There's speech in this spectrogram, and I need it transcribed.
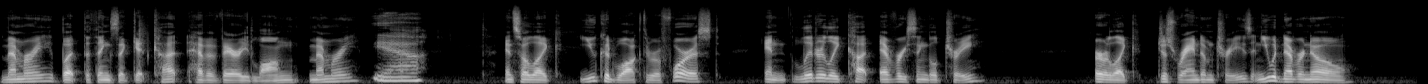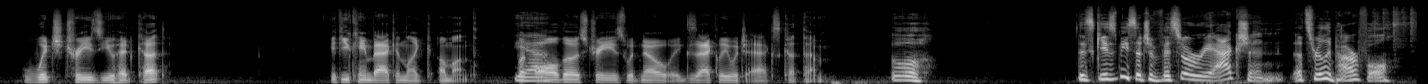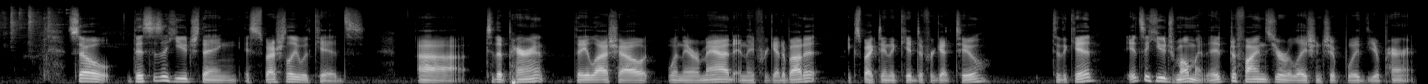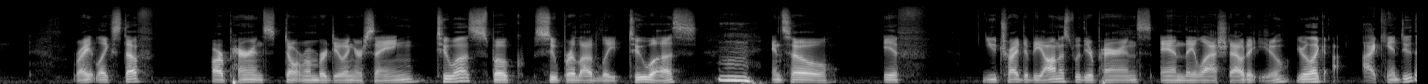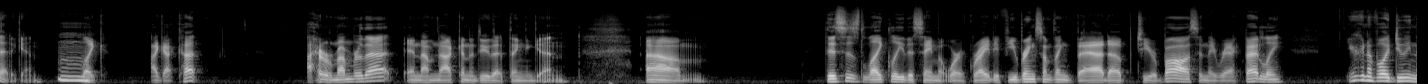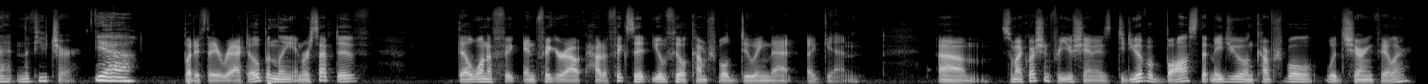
memory, but the things that get cut have a very long memory. Yeah. And so, like, you could walk through a forest and literally cut every single tree or like just random trees, and you would never know which trees you had cut if you came back in like a month. But Yeah. all those trees would know exactly which axe cut them. Oh. This gives me such a visceral reaction. That's really powerful. So this is a huge thing, especially with kids. Uh, to the parent, they lash out when they are mad and they forget about it, expecting the kid to forget too. To the kid, it's a huge moment. It defines your relationship with your parent, right? Like stuff our parents don't remember doing or saying to us spoke super loudly to us. And so if you tried to be honest with your parents and they lashed out at you, you're like, I- can't do that again. Like, I got cut. I remember that, and I'm not going to do that thing again. Um, this is likely the same at work, right? If you bring something bad up to your boss and they react badly, you're going to avoid doing that in the future. Yeah. But if they react openly and receptive, they'll want to fi- and figure out how to fix it. You'll feel comfortable doing that again. Um, so my question for you, Shannon, is: Did you have a boss that made you uncomfortable with sharing failure?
